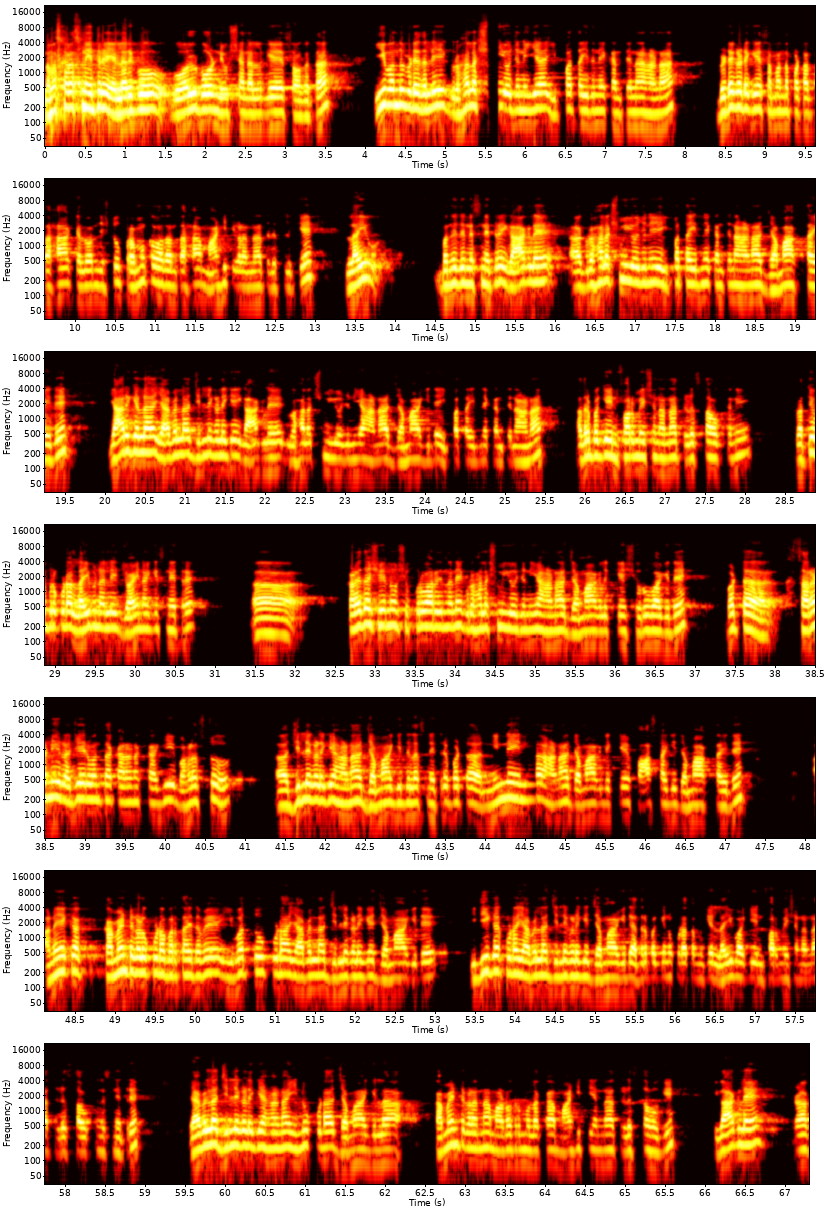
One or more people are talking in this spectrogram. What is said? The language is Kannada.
ನಮಸ್ಕಾರ ಸ್ನೇಹಿತರೆ, ಎಲ್ಲರಿಗೂ ಗೋಲ್ ಬೋರ್ಡ್ ನ್ಯೂಸ್ ಚಾನೆಲ್ಗೆ ಸ್ವಾಗತ. ಈ ಒಂದು ವಿಡಿಯೋದಲ್ಲಿ ಗೃಹಲಕ್ಷ್ಮಿ ಯೋಜನೆಯ ಇಪ್ಪತ್ತೈದನೇ ಕಂತಿನ ಹಣ ಬಿಡುಗಡೆಗೆ ಸಂಬಂಧಪಟ್ಟಂತಹ ಕೆಲವೊಂದಿಷ್ಟು ಪ್ರಮುಖವಾದಂತಹ ಮಾಹಿತಿಗಳನ್ನ ತಿಳಿಸ್ಲಿಕ್ಕೆ ಲೈವ್ ಬಂದಿದ್ದೇನೆ ಸ್ನೇಹಿತರೆ. ಈಗಾಗಲೇ ಗೃಹಲಕ್ಷ್ಮಿ ಯೋಜನೆಯ ಇಪ್ಪತ್ತೈದನೇ ಕಂತಿನ ಹಣ ಜಮಾ ಆಗ್ತಾ ಇದೆ. ಯಾರಿಗೆಲ್ಲ ಯಾವೆಲ್ಲ ಜಿಲ್ಲೆಗಳಿಗೆ ಈಗಾಗಲೇ ಗೃಹಲಕ್ಷ್ಮಿ ಯೋಜನೆಯ ಹಣ ಜಮಾ ಆಗಿದೆ, ಇಪ್ಪತ್ತೈದನೇ ಕಂತಿನ ಹಣ, ಅದ್ರ ಬಗ್ಗೆ ಇನ್ಫಾರ್ಮೇಶನ್ ಅನ್ನ ತಿಳಿಸ್ತಾ ಹೋಗ್ತೀನಿ. ಪ್ರತಿಯೊಬ್ರು ಕೂಡ ಲೈವ್ನಲ್ಲಿ ಜಾಯಿನ್ ಆಗಿ ಸ್ನೇಹಿತರೆ, ಆ, ಕಳೆದ ಶೇನು ಶುಕ್ರವಾರದಿಂದನೇ ಗೃಹಲಕ್ಷ್ಮಿ ಯೋಜನೆಯ ಹಣ ಜಮಾ ಆಗ್ಲಿಕ್ಕೆ ಶುರುವಾಗಿದೆ. ಬಟ್ ಸರಣಿ ರಜೆ ಇರುವಂತ ಕಾರಣಕ್ಕಾಗಿ ಬಹಳಷ್ಟು ಜಿಲ್ಲೆಗಳಿಗೆ ಹಣ ಜಮಾ ಆಗಿದ್ದಿಲ್ಲ ಸ್ನೇಹಿತರೆ. ಬಟ್, ನಿನ್ನೆಯಿಂದ ಹಣ ಜಮಾ ಆಗ್ಲಿಕ್ಕೆ ಫಾಸ್ಟ್ ಆಗಿ ಜಮಾ ಆಗ್ತಾ ಇದೆ. ಅನೇಕ ಕಮೆಂಟ್ಗಳು ಕೂಡ ಬರ್ತಾ ಇದ್ದಾವೆ. ಇವತ್ತು ಕೂಡ ಯಾವೆಲ್ಲ ಜಿಲ್ಲೆಗಳಿಗೆ ಜಮಾ ಆಗಿದೆ, ಇದೀಗ ಕೂಡ ಯಾವೆಲ್ಲ ಜಿಲ್ಲೆಗಳಿಗೆ ಜಮಾ ಆಗಿದೆ, ಅದರ ಬಗ್ಗೆನೂ ಕೂಡ ತಮಗೆ ಲೈವ್ ಆಗಿ ಇನ್ಫಾರ್ಮೇಶನ್ ಅನ್ನ ತಿಳಿಸ್ತಾ ಹೋಗ್ತೀನಿ ಸ್ನೇಹಿತರೆ. ಯಾವೆಲ್ಲ ಜಿಲ್ಲೆಗಳಿಗೆ ಹಣ ಇನ್ನೂ ಕೂಡ ಜಮಾ ಆಗಿಲ್ಲ ಕಮೆಂಟ್ ಗಳನ್ನ ಮಾಡೋದ್ರ ಮೂಲಕ ಮಾಹಿತಿಯನ್ನ ತಿಳಿಸ್ತಾ ಹೋಗಿ. ಈಗಾಗಲೇ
